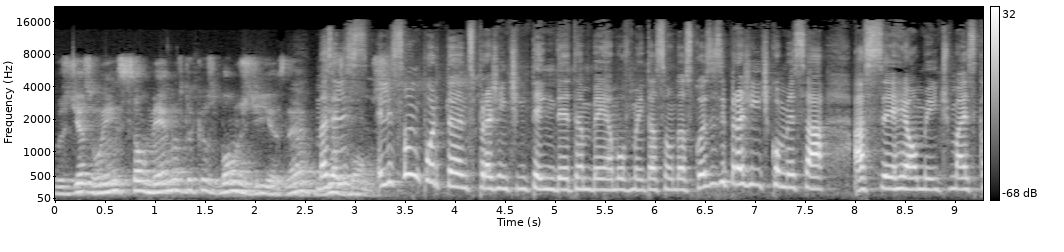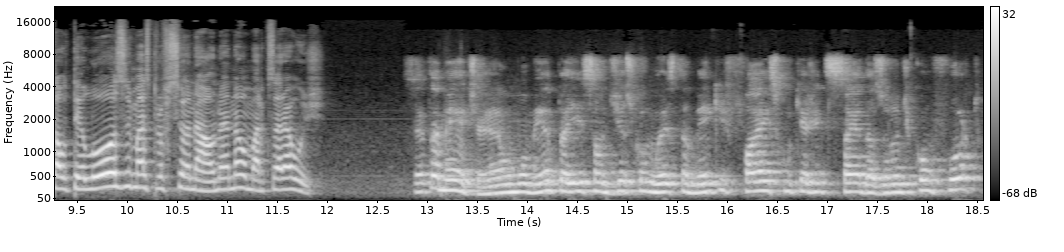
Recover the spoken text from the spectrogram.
os dias ruins são menos do que os bons dias, né? Mas dias eles, eles são importantes para a gente entender também a movimentação das coisas e para a gente começar a ser realmente mais cauteloso e mais profissional, não é não, Marcos Araújo? Certamente, é um momento aí, são dias como esse também que faz com que a gente saia da zona de conforto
